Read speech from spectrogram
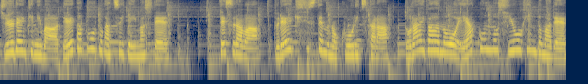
充電器にはデータポートがついていましてテスラはブレーキシステムの効率からドライバーのエアコンの使用頻度まで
